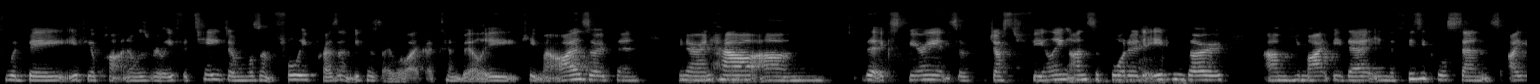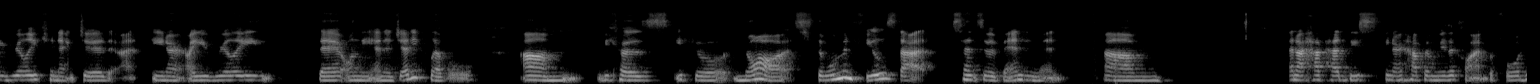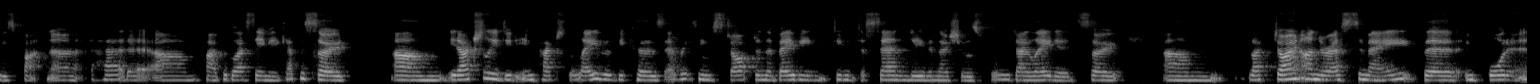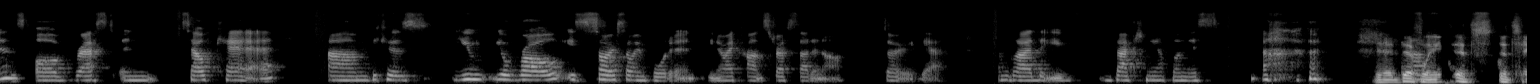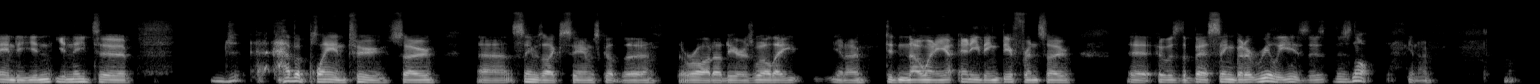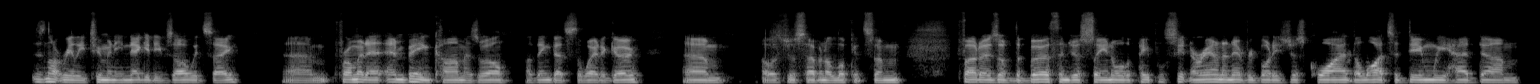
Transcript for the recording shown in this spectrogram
would be if your partner was really fatigued and wasn't fully present because they were like, I can barely keep my eyes open, you know, and how um, the experience of just feeling unsupported, even though um, you might be there in the physical sense, are you really connected? Uh, you know, are you really there on the energetic level? Um, because if you're not, the woman feels that sense of abandonment. Um, and I have had this, you know, happen with a client before whose partner had a um, hypoglycemic episode. Um, it actually did impact the labor because everything stopped and the baby didn't descend even though she was fully dilated. So, um, like, don't underestimate the importance of rest and self care um, because you your role is so so important. You know, I can't stress that enough. So yeah, I'm glad that you've backed me up on this yeah, definitely. Um, it's it's handy. You you need to have a plan too. So uh, seems like Sam's got the the right idea as well. They you know didn't know any anything different, so it, it was the best thing. But it really is. There's there's not you know there's not really too many negatives I would say um, from it, and being calm as well. I think that's the way to go. Um, I was just having a look at some photos of the birth and just seeing all the people sitting around and everybody's just quiet. The lights are dim. We had um,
